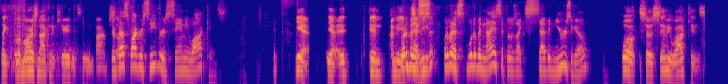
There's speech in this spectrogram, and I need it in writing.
Like Lamar is not going to carry the team by himself. Their best wide receiver is Sammy Watkins. Yeah, yeah. It and I mean Would have been so a he- would have been a would have been nice if it was like seven years ago. well, so Sammy Watkins,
